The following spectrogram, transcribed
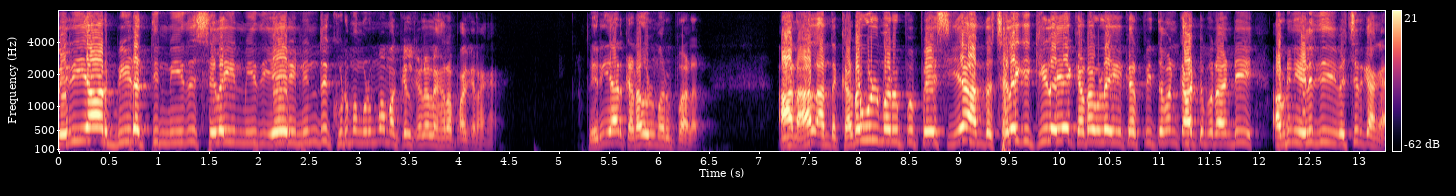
பெரியார் பீடத்தின் மீது சிலையின் மீது ஏறி நின்று குடும்பம் குடும்பம் மக்கள் கள்ளழகரை பார்க்குறாங்க. பெரியார் கடவுள் மறுப்பாளர். ஆனால் அந்த கடவுள் மறுப்பு பேசிய அந்த சிலைக்கு கீழேயே கடவுளை கற்பித்தவன் காட்டுமிராண்டி அப்படின்னு எழுதி வச்சிருக்காங்க.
